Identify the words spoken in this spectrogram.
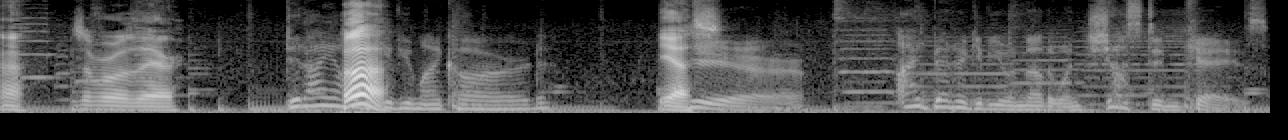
Huh. Who's over over there? Did I Ah! give you my card? Yes. Here. I'd better give you another one just in case.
